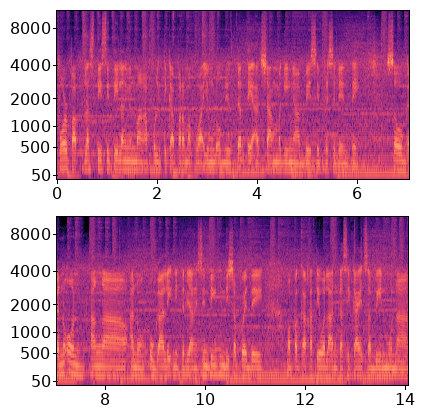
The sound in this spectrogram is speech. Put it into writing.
for pa- plasticity lang yun mga kapolitika para makuha yung loob ni Duterte at siya ang maging ah, vice presidente. So ganoon ang ah, ano ugali ni Trillanes. Hindi hindi siya pwede mapagkakatiwalaan kasi kahit sabihin mo na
